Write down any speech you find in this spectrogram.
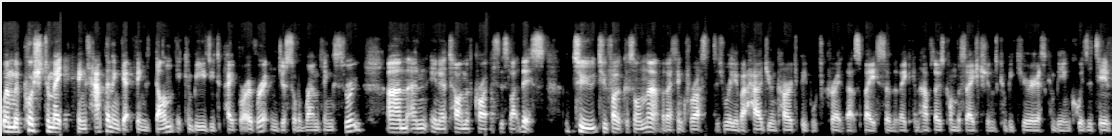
When we're pushed to make things happen and get things done, it can be easy to paper over it and just sort of ram things through. Um, and in a time of crisis like this, to to focus on that. But i think for us it's really about how do you encourage people to create that space so that they can have those conversations can be curious can be inquisitive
